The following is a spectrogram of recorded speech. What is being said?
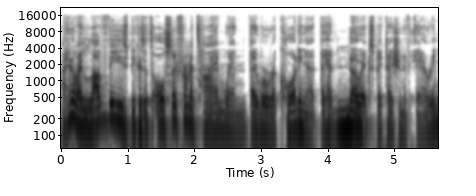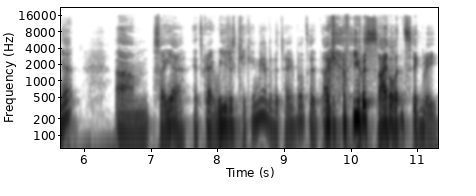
I don't know. I love these because it's also from a time when they were recording it. They had no expectation of airing it. Um, so yeah, it's great. Were you just kicking me under the table? To, okay, you were silencing me.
